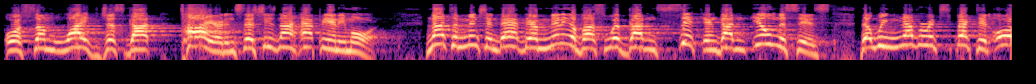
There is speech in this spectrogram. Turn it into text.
or some wife just got tired and says she's not happy anymore. Not to mention that there are many of us who have gotten sick and gotten illnesses that we never expected. Or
